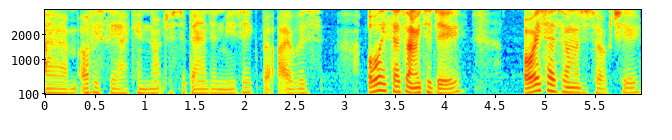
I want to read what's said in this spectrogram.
um, obviously I can not just abandon music. But I was always had something to do, always had someone to talk to.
